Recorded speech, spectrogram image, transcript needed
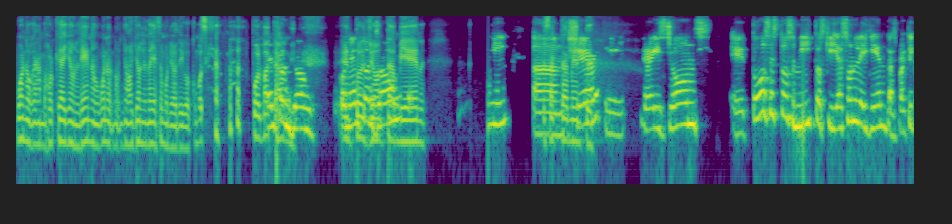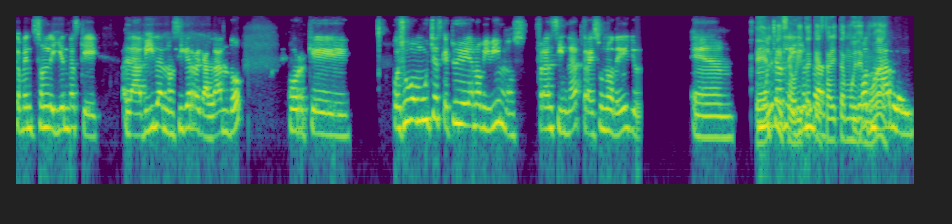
Bueno, a lo mejor queda John Lennon. Bueno, no, John Lennon ya se murió, digo, ¿cómo se llama? Paul McCartney. Elton John. John, también. Um, Exactamente. Eh, Grace Jones, eh, todos estos mitos que ya son leyendas, prácticamente son leyendas que la vida nos sigue regalando, porque pues hubo muchas que tú y yo ya no vivimos. Frank Sinatra es uno de ellos. Em, muchas ahorita que está ahorita muy de moda. Marley,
